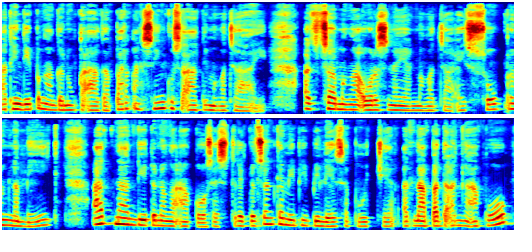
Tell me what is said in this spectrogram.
At hindi pa nga ganun kaaga, parang alas 5 sa ating mga day. At sa mga oras na yan mga day ay sobrang lamig. At nandito na nga ako sa street kung saan kami bibili sa butcher. At napadaan nga ako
